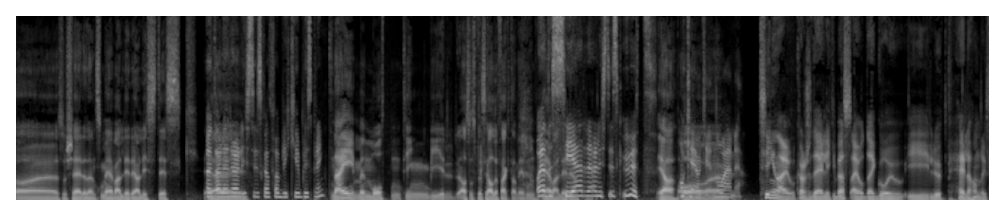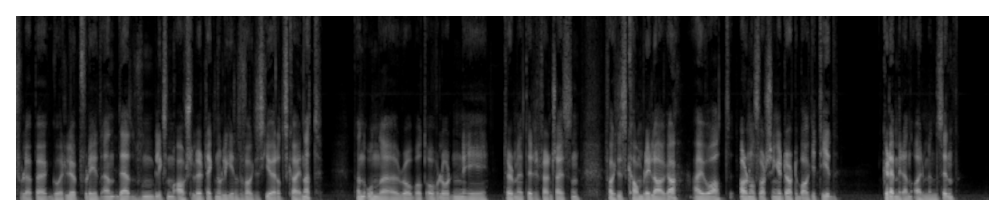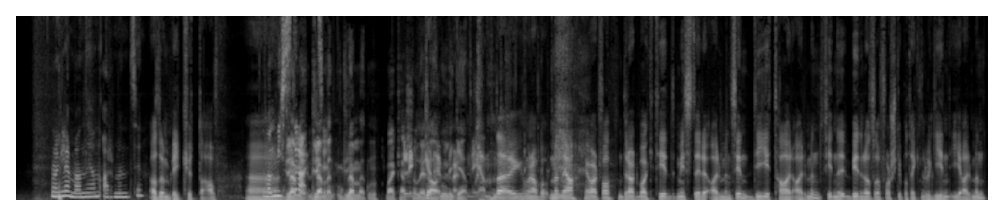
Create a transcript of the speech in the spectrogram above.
som skjer i den som er veldig realistisk. Vent, Er det Eh, realistisk at fabrikker blir sprengt? Nei, men måten ting blir Altså spesialeffektene i den Å ja, det ser ser realistisk ut. Ja, Ok, og, ok, nå er jeg med. Tingen er jo, kanskje det jeg liker best, er jo at det går jo i loop. Hele handlingsforløpet går i loop, fordi den, det som liksom avslører teknologien som faktisk gjør at Skynet, den onde robot-overlorden i Terminator-franchisen, faktisk kan bli laga, er jo at Arnold Schwarzinger drar tilbake i tid, glemmer igjen armen sin. Hvordan glemmer han igjen armen sin? Altså, den blir kutta av. Man Han mister Glemme, armen glemme, sin. glemme den. Bare casually la den ligge igjen. igjen. Det kommer an på. Men ja, i hvert fall. Drar tilbake i tid, mister armen sin. De tar armen, finner, begynner også å forske på teknologien i armen.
